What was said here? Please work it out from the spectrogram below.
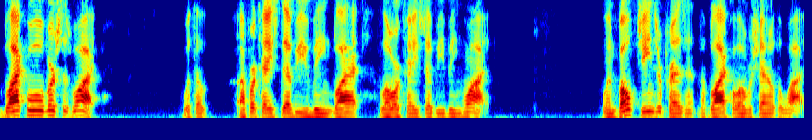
Black wool versus white, with a uppercase W being black, lowercase w being white. When both genes are present, the black will overshadow the white.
